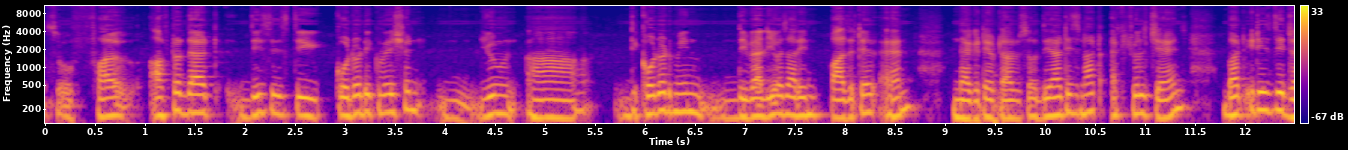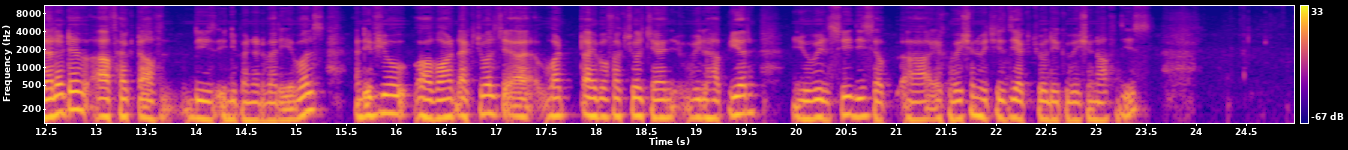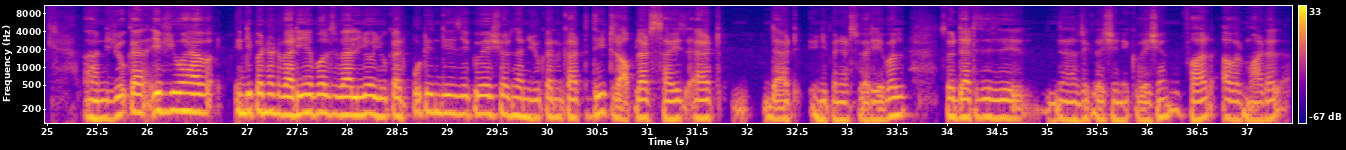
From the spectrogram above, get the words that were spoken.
So for after that this is the coded equation. You uh, the coded mean the values are in positive and negative terms. So that is not actual change but it is the relative effect of these independent variables. And if you uh, want actual uh, what type of actual change will appear you will see this uh, equation which is the actual equation of this. And you can if you have independent variables value you can put in these equations and you can get the droplet size at that independence variable. So that is the regression equation for our model.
